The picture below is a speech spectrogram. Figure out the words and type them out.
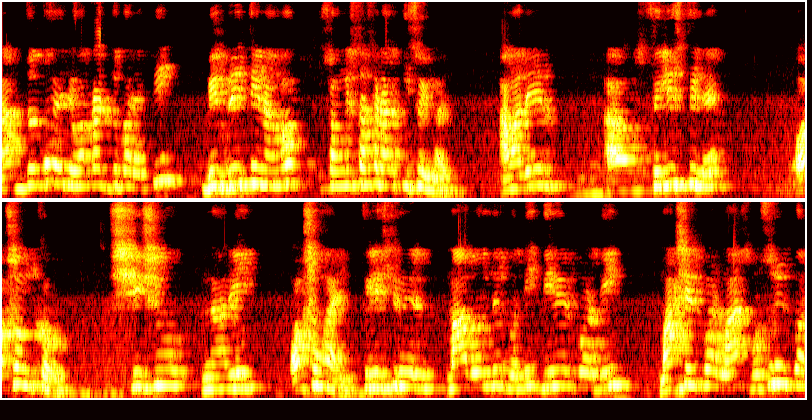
কার্যত এটি অকার্যকর একটি বিবৃতি নামক সংস্থা ছাড়া আর কিছুই নয়। আমাদের ফিলিস্তিনে অসংখ্য শিশু, নারী অসহায় ফিলিস্তিনের মা বোনদের প্রতি দিনের পর দিন, মাসের পর মাস, বছরের পর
